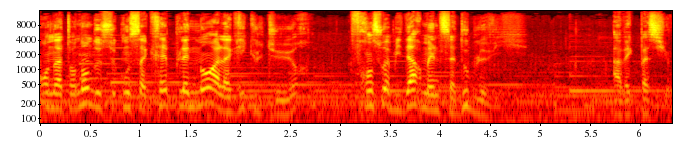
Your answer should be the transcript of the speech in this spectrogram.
En attendant de se consacrer pleinement à l'agriculture, François Bidard mène sa double vie, avec passion.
